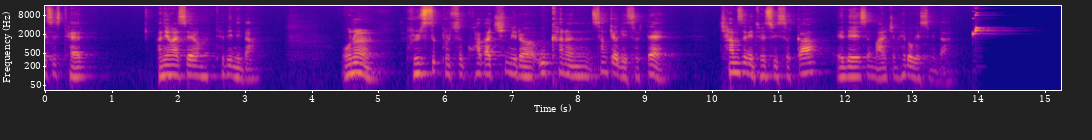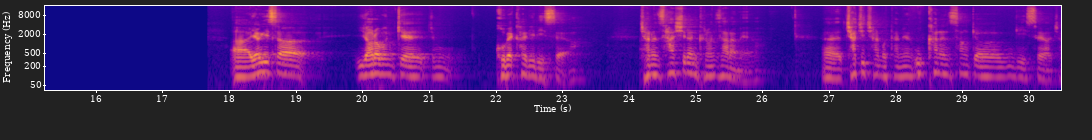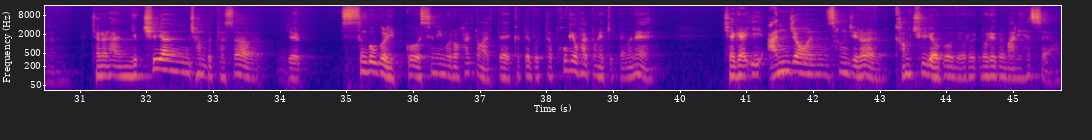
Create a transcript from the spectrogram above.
this is Ted. 안녕하세요, 테디입니다. 오늘 불쑥불쑥 화가 치밀어 욱하는 성격이 있을 때 참선이 될 수 있을까에 대해서 말 좀 해보겠습니다. 아, 여기서 여러분께 좀 고백할 일이 있어요. 저는 사실은 그런 사람이에요. 어, 자칫 잘못하면 욱하는 성격이 있어요, 저는. 저는 한 6, 7년 전부터서 이제 승복을 입고 스님으로 활동할 때 그때부터 포교 활동했기 때문에 제가 이 안 좋은 성질을 감추려고 노력- 노력을 많이 했어요.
